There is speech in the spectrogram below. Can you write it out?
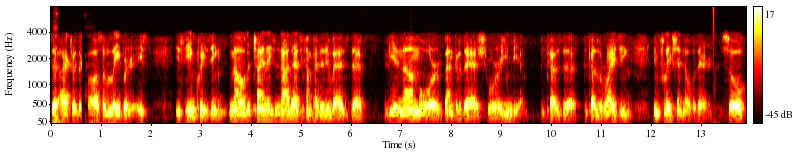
The actually the cost of labor is is increasing. Now, China is not as competitive as the Vietnam or Bangladesh or India because uh, because of rising inflation over there. So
